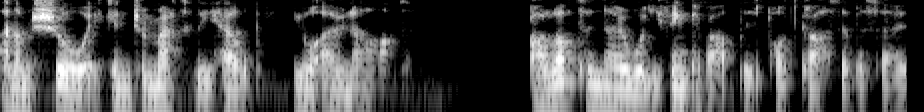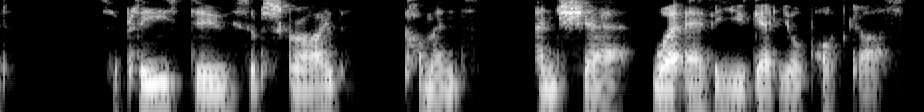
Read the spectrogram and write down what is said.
and I'm sure it can dramatically help your own art. I'd love to know what you think about this podcast episode. So please do subscribe, comment, and share wherever you get your podcast,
